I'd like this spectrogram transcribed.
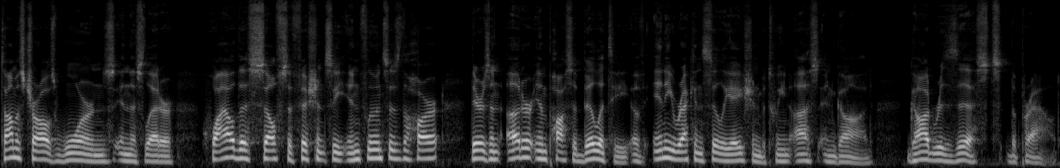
Thomas Charles warns in this letter while this self sufficiency influences the heart, there's an utter impossibility of any reconciliation between us and God. God resists the proud.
